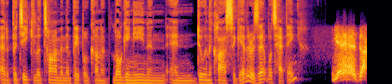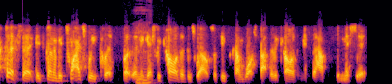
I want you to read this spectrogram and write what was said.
at a particular time, and then people are kind of logging in and, and doing the class together. Is that what's happening? Yeah, exactly. So it's going to be twice weekly, but then mm-hmm. it gets recorded as well, so people can watch back the recording if they happen to miss it.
